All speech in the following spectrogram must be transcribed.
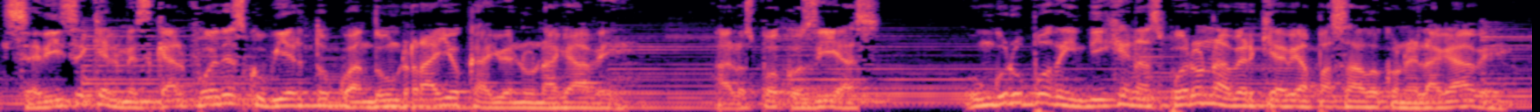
Se dice que el mezcal fue descubierto cuando un rayo cayó en un agave. A los pocos días, un grupo de indígenas fueron a ver qué había pasado con el agave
